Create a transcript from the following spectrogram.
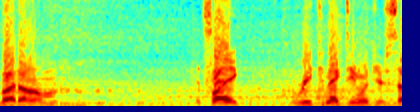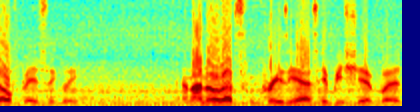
But um, it's like reconnecting with yourself, basically. And I know that's some crazy ass hippie shit, but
